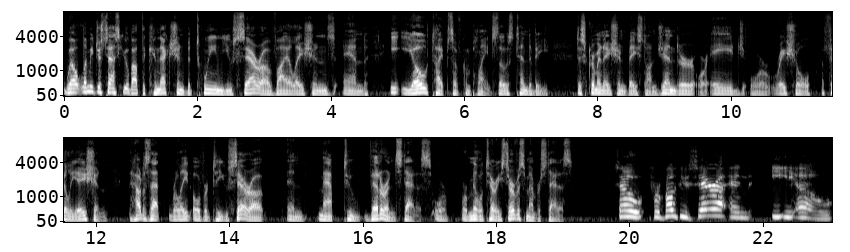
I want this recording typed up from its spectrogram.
Well, let me just ask you about the connection between USERRA violations and EEO types of complaints. Those tend to be discrimination based on gender or age or racial affiliation. How does that relate over to USERRA and map to veteran status or, or military service member status? So, for both USERRA and EEO,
